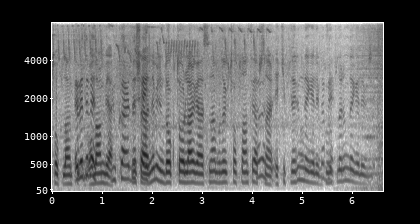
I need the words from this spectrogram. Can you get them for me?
toplantı Evet evet olan bir yer. yukarıda Mesela şey. ne bileyim doktorlar gelsinler burada bir toplantı yapsınlar. Ekiplerin de gelebilir, Tabii. grupların da gelebilir.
